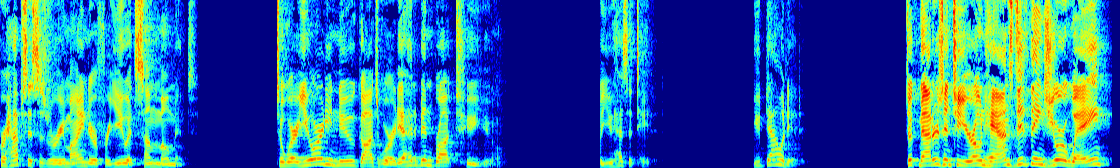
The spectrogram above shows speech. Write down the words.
Perhaps this is a reminder for you at some moment to where you already knew God's word, it had been brought to you but you hesitated. You doubted. Took matters into your own hands, did things your way.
